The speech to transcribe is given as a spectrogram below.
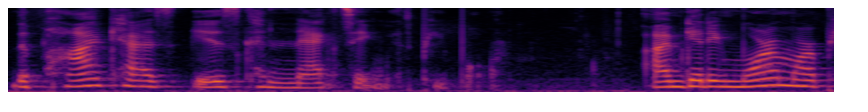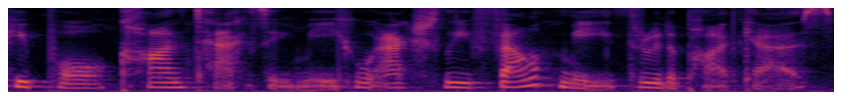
the podcast is connecting with people. I'm getting more and more people contacting me who actually found me through the podcast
